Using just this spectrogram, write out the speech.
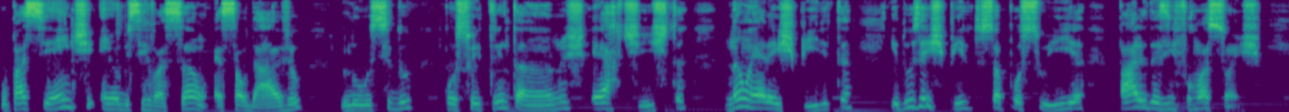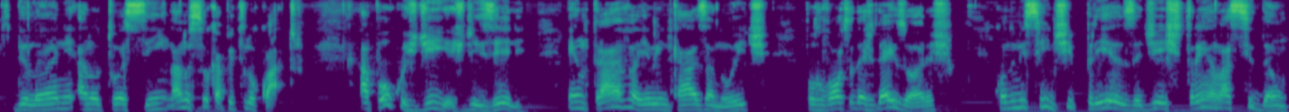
O paciente em observação é saudável, lúcido, possui 30 anos, é artista, não era espírita e dos espíritos só possuía pálidas informações. Delane anotou assim lá no seu capítulo 4. Há poucos dias, diz ele, entrava eu em casa à noite por volta das 10 horas, quando me senti presa de estranha lassidão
